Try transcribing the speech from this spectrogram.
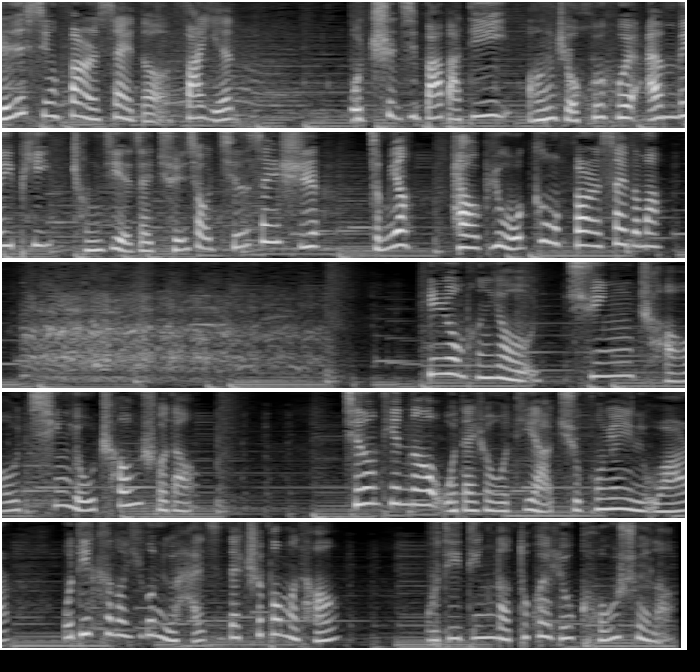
人形凡尔赛的发言，我吃鸡把把第一，王者灰灰 MVP，成绩也在全校前三十，怎么样？”还有比我更凡尔赛的吗？听众朋友君朝清油超说道：“前两天呢，我带着我弟啊去公园里玩，我弟看到一个女孩子在吃棒棒糖，我弟盯的都快流口水了。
